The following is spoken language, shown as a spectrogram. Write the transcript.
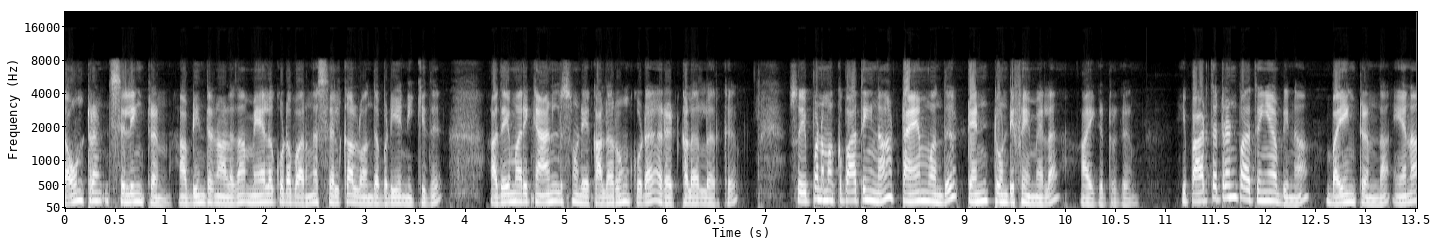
டவுன் ட்ரெண்ட் செல்லிங் ட்ரெண்ட் அப்படின்றனால தான் மேலே கூட பாருங்கள் செல் கால் வந்தபடியே நிற்கிது அதே மாதிரி கேண்டில்ஸ்னுடைய கலரும் கூட ரெட் கலரில் இருக்குது ஸோ இப்போ நமக்கு பார்த்தீங்கன்னா டைம் வந்து டென் டுவெண்ட்டி ஃபைவ் மேலே ஆகிக்கிட்டு இருக்கு. இப்போ அடுத்த ட்ரெண்ட் பார்த்தீங்க அப்படின்னா பையிங் ட்ரெண்ட் தான். ஏன்னா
